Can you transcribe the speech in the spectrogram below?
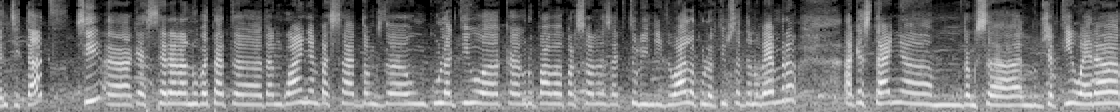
entitats. Sí, eh, aquesta era la novetat eh, d'enguany. Hem passat doncs, d'un doncs, col·lectiu eh, que agrupava persones a títol individual, el col·lectiu 7 de novembre. Aquest any doncs, l'objectiu era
